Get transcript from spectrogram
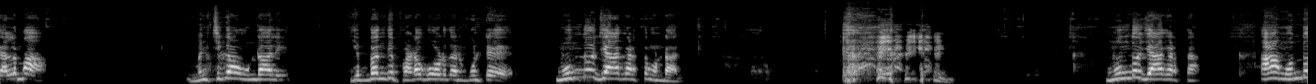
జన్మ మంచిగా ఉండాలి ఇబ్బంది పడకూడదు అనుకుంటే ముందు జాగ్రత్త ఉండాలి. ముందు జాగ్రత్త. ఆ ముందు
